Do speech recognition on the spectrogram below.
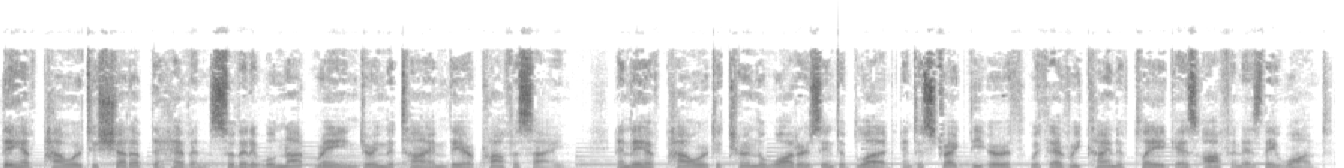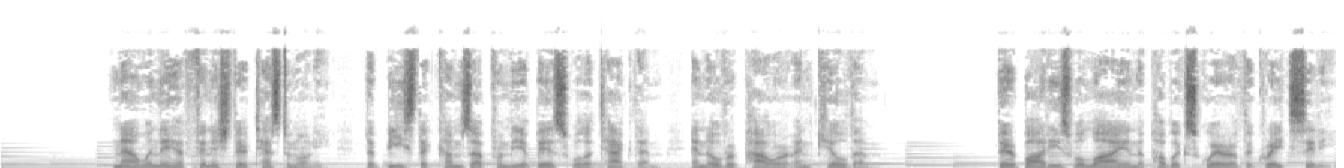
They have power to shut up the heavens so that it will not rain during the time they are prophesying, and they have power to turn the waters into blood and to strike the earth with every kind of plague as often as they want. Now when they have finished their testimony, the beast that comes up from the abyss will attack them, and overpower and kill them. Their bodies will lie in the public square of the great city,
